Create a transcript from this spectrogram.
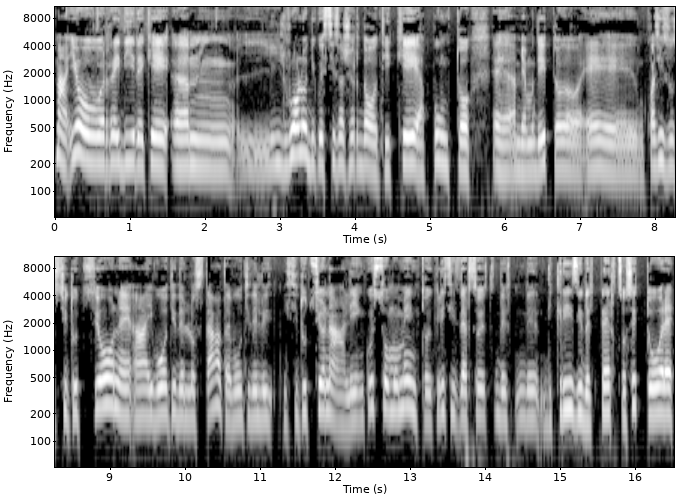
Ma io vorrei dire che um, il ruolo di questi sacerdoti che appunto eh, abbiamo detto è quasi sostituzione ai voti dello Stato, ai voti istituzionali, in questo momento di crisi, terzo, de, de, di crisi del terzo settore settore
